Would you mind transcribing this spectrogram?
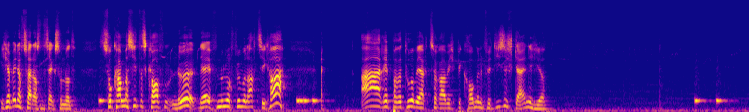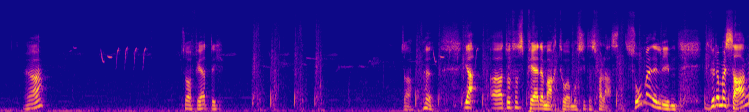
Ich habe eh noch 2600. So kann man sich das kaufen. Nö, ne, nur noch 85. Ha! Ah, Reparaturwerkzeug habe ich bekommen für diese Steine hier. Ja. So, fertig. So. Ja, äh, durch das Pferdemachttor muss ich das verlassen. So, meine Lieben. Ich würde mal sagen,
